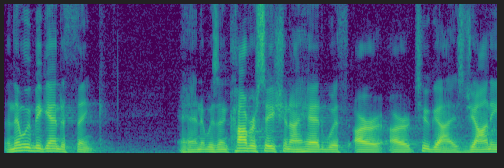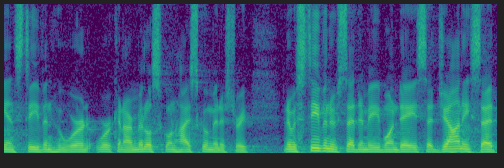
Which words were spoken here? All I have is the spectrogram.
And then we began to think. And it was in conversation I had with our, our two guys, Johnny and Stephen, who work in our middle school and high school ministry. And it was Stephen who said to me one day, he said, Johnny said,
